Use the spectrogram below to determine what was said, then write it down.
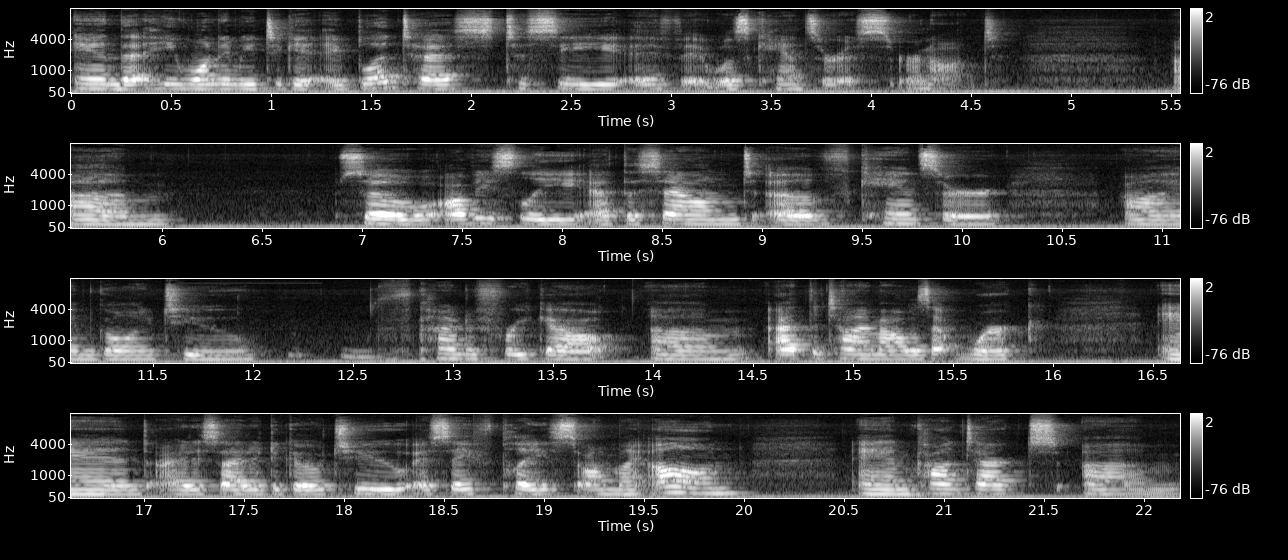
and that he wanted me to get a blood test to see if it was cancerous or not. Um, so, obviously, at the sound of cancer, I'm going to kind of freak out. Um, at the time, I was at work and I decided to go to a safe place on my own and contact um,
